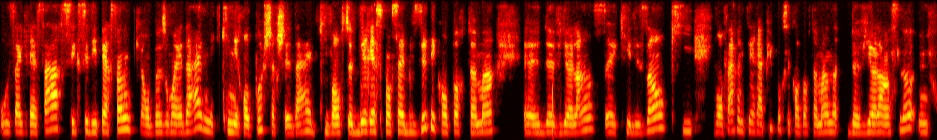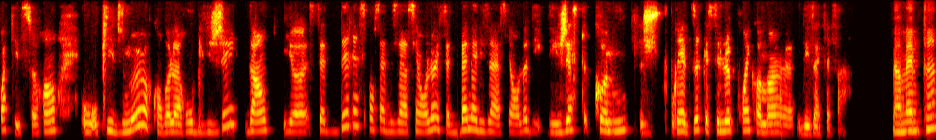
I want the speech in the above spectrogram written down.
aux agresseurs, c'est que c'est des personnes qui ont besoin d'aide, mais qui n'iront pas chercher d'aide, qui vont se déresponsabiliser des comportements euh, de violence euh, qu'ils ont, qui vont faire une thérapie pour ces comportements de violence-là une fois qu'ils seront au, pied du mur, qu'on va leur obliger. Donc, il y a cette déresponsabilisation-là et cette banalisation-là des, gestes commis. Je pourrais dire que c'est le point commun euh, des agresseurs. Mais en même temps,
